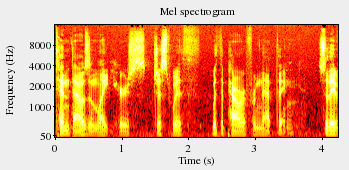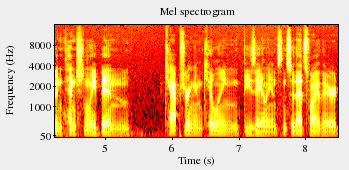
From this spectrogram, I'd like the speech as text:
ten thousand light years just with with the power from that thing. So they've intentionally been capturing and killing these aliens, and so that's why they're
